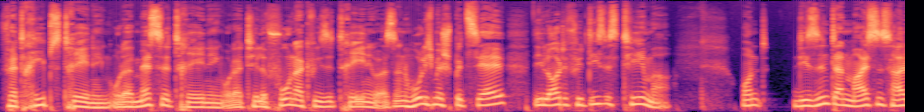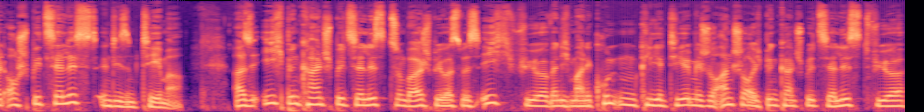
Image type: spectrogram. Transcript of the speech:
Vertriebstraining oder Messetraining oder Telefonakquise-Training oder. Dann hole ich mir speziell die Leute für dieses Thema. Und die sind dann meistens halt auch Spezialist in diesem Thema. Also ich bin kein Spezialist zum Beispiel, was weiß ich, für, wenn ich meine Kundenklientel mir so anschaue, ich bin kein Spezialist für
